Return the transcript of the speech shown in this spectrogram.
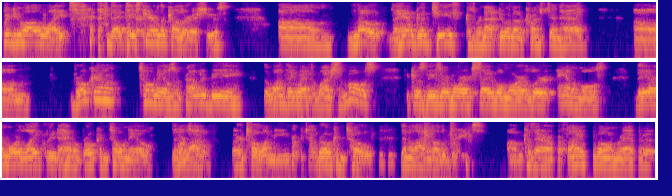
we do all whites. that takes care of the color issues. Um, no, they have good teeth because we're not doing a crunched in head. Um, broken toenails would probably be the one thing we have to watch the most because these are more excitable, more alert animals. They are more likely to have a broken toenail than Or a lot toe. of, or toe, I mean, Broken toe. broken toe Mhm. than a lot of other breeds. Because they are a fine bone rabbit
